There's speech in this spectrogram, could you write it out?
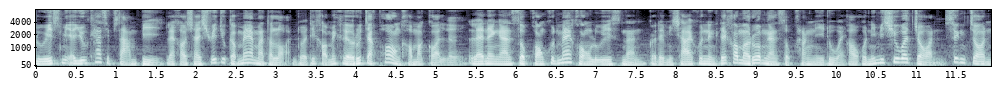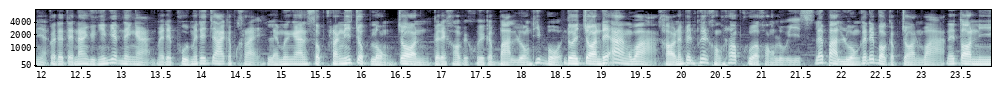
ลูอิสมีอายุแค่ 13 ปี และเขาใช้ชีวิตอยู่กับแม่มาตลอด โดยที่เขาไม่เคยรู้จักพ่อของเขามาก่อนเลย และในงานศพของคุณแม่ของลูอิสนั้น ก็ได้มีชายคนหนึ่งได้เข้ามาร่วมงานศพครั้งนี้ด้วย เขาคนนี้มีชื่อว่าจอห์น ซึ่งจอห์นเนี่ยก็ได้แต่นั่งอยู่เงียบๆในงาน ไม่ได้พูดไม่ได้จากับใคร และเมื่องานศพครั้งนี้จบลง จอห์นก็ได้เข้าไปคุยกับบาทหลวงที่โบสถ์ โดยจอห์นได้อ้างว่าเขานั้นเป็นเพื่อนของครอบครัวของลูอิสและบาทหลวงก็ได้บอกกับจอห์นว่า ในตอนนี้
